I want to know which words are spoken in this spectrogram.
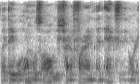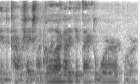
But they will almost always try to find an exit or end the conversation like, well, I got to get back to work or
